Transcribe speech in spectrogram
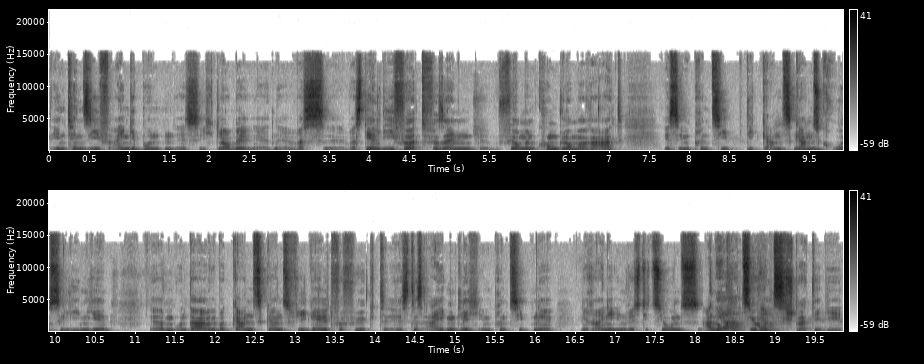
intensiv eingebunden ist. Ich glaube, was, was der liefert für sein Firmenkonglomerat, ist im Prinzip die ganz, ganz mhm. große Linie. Ähm, und da über ganz, ganz viel Geld verfügt, ist es eigentlich im Prinzip eine eine reine Investitionsallokationsstrategie. Ja, ja.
